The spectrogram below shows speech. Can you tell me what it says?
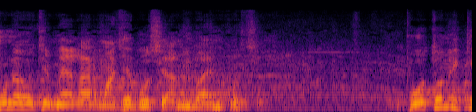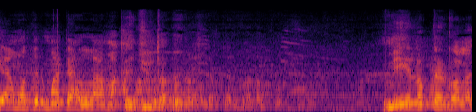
মনে হচ্ছে মেলার মাঝে বসে আমি বায়ন করছি। প্রথমে কেয়ামতের মাঠে আল্লাহ আমাকে জুতাবে। মেয়ে লোকটার গলা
